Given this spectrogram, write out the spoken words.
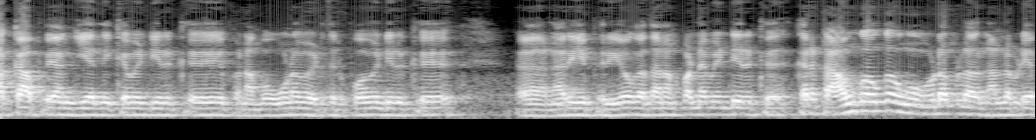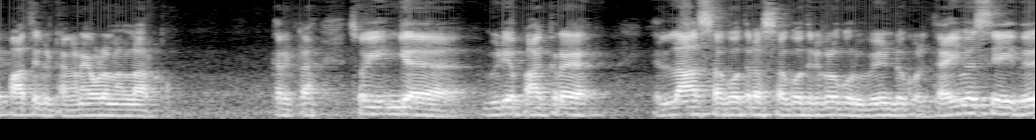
அக்கா போய் அங்கேயே நிற்க வேண்டியிருக்கு இப்போ நம்ம உணவு எடுத்துகிட்டு போக வேண்டியிருக்கு நிறைய பேர் யோகாதானம் பண்ண வேண்டியிருக்கு. கரெக்டாக அவங்கவுங்க அவங்க உடம்புல நல்லபடியாக பார்த்துக்கிட்டாங்கன்னா எவ்வளோ நல்லாயிருக்கும் கரெக்டாக ஸோ இங்கே வீடியோ பார்க்குற எல்லா சகோதர சகோதரிகளுக்கும் ஒரு வேண்டுகோள். தயவு செய்து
